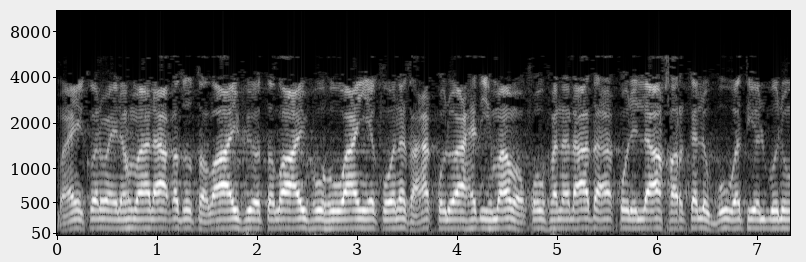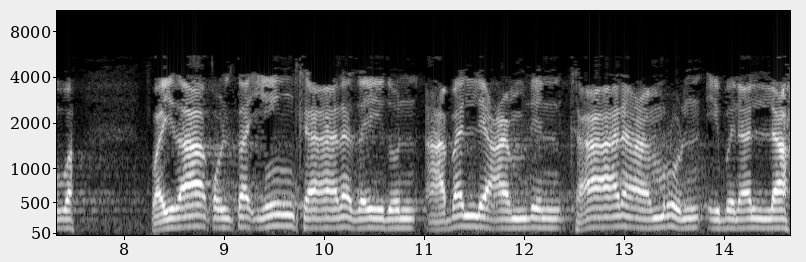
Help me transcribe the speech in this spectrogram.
ما يكون بينهما علاقة التضايف والتضايف هو أن يكون تعقل أحدهما موقوفا لا تعقل الآخر كالأبوة والبنوة. فإذا قلت إن كان زيد أبا لعمر كان عمرو ابنا له.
